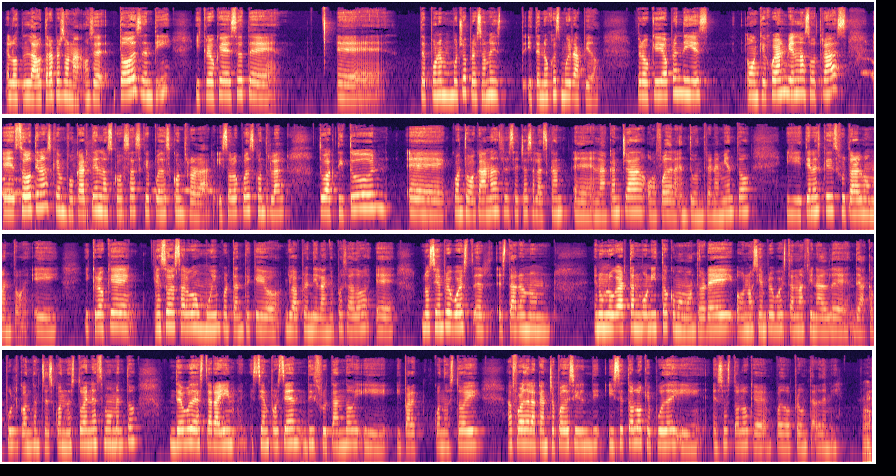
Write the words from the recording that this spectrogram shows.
la otra persona. O sea, todo es en ti y creo que eso te, eh, te pone mucha presión y, y te enojas muy rápido. Pero lo que yo aprendí es, aunque juegan bien las otras, eh, solo tienes que enfocarte en las cosas que puedes controlar y solo puedes controlar tu actitud, eh, cuánto ganas les echas a las eh, en la cancha o afuera en tu entrenamiento y tienes que disfrutar el momento. Y, y creo que eso es algo muy importante que yo, yo aprendí el año pasado. Eh, no siempre voy a estar en un, en un lugar tan bonito como Monterrey o no siempre voy a estar en la final de, Acapulco. Entonces, cuando estoy en ese momento, debo de estar ahí 100% disfrutando y, y, para cuando estoy afuera de la cancha puedo decir, hice todo lo que pude y eso es todo lo que puedo preguntar de mí. Oh,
